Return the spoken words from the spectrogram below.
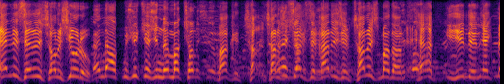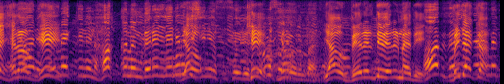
50 senedir çalışıyorum. Ben de 63 yaşındayım bak çalışıyorum. Bak ça- çalışacaksın kardeşim. Çalışmadan he- yediğin ekmek helal yani değil. emeklinin hakkının verildiğini mi Ya- düşünüyorsun söylüyorsun? Ki- Onu soruyorum ben. Ya verildi verilmedi. Abi verildi bir dakika. verilmedi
